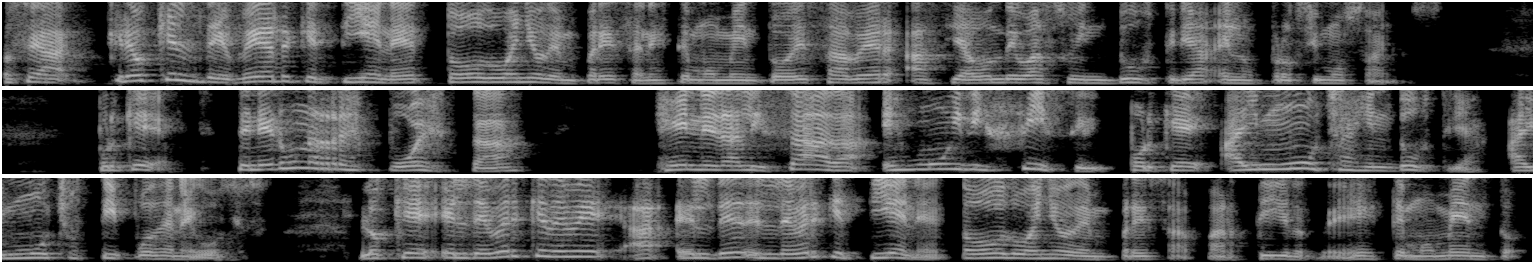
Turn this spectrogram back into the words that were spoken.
O sea, creo que el deber que tiene todo dueño de empresa en este momento es saber hacia dónde va su industria en los próximos años. Porque tener una respuesta generalizada es muy difícil porque hay muchas industrias, hay muchos tipos de negocios. Lo que el deber que debe, el, el deber que tiene todo dueño de empresa a partir de este momento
